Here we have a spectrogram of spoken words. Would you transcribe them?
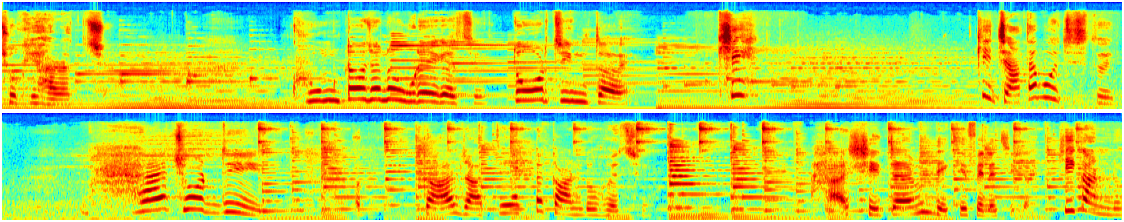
চোখে হারাচ্ছে। ঘুমটাও যেন উড়ে গেছে তোর চিন্তায়। কি? কি যাতা বলছিস তুই? হ্যাঁ ছোটদি কাল রাতে একটা কাণ্ড হয়েছে। হ্যাঁ সেটা আমি দেখে ফেলেছিলাম। কি কাণ্ড?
